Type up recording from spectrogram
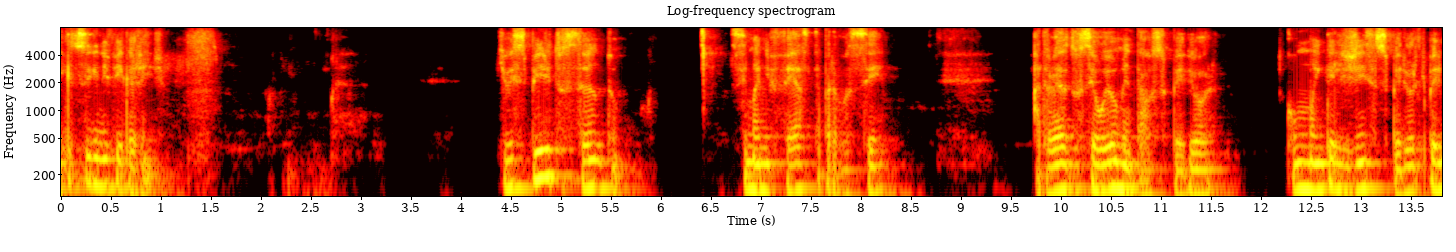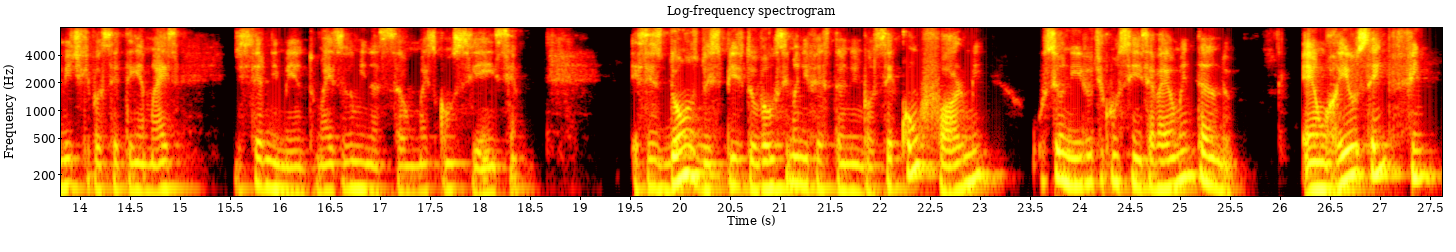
Que isso significa, gente? Que o Espírito Santo se manifesta para você através do seu eu mental superior, como uma inteligência superior que permite que você tenha mais discernimento, mais iluminação, mais consciência. Esses dons do Espírito vão se manifestando em você conforme o seu nível de consciência vai aumentando. É um rio sem fim.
